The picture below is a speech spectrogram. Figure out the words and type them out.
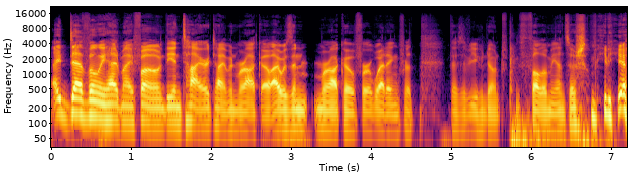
I definitely had my phone the entire time in Morocco. I was in Morocco for a wedding. For those of you who don't follow me on social media,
